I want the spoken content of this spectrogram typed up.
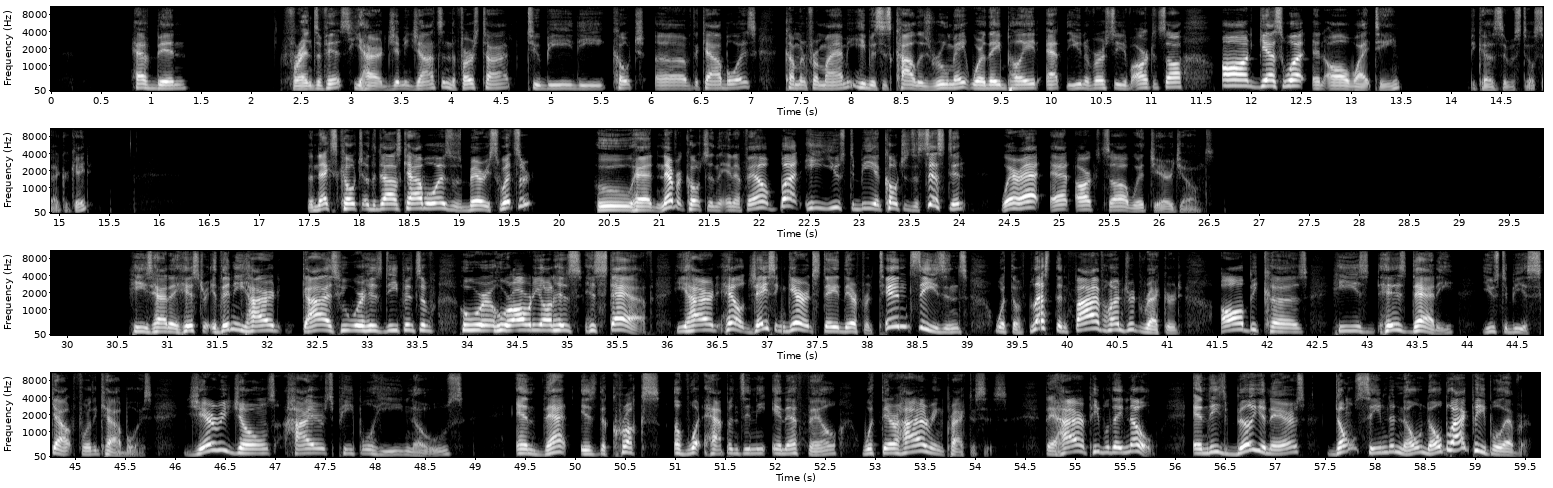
have been friends of his. He hired Jimmy Johnson the first time to be the coach of the Cowboys coming from Miami. He was his college roommate where they played at the University of Arkansas on guess what? An all white team. because it was still segregated. The next coach of the Dallas Cowboys was Barry Switzer, who had never coached in the NFL, but he used to be a coach's assistant, where at? At Arkansas with Jerry Jones. He's had a history. Then he hired guys who were his defensive, who were who were already on his his staff. He hired hell. Jason Garrett stayed there for ten seasons with a less than 500 record, all because he's his daddy used to be a scout for the Cowboys. Jerry Jones hires people he knows, and that is the crux of what happens in the NFL with their hiring practices. They hire people they know, and these billionaires don't seem to know no black people ever.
